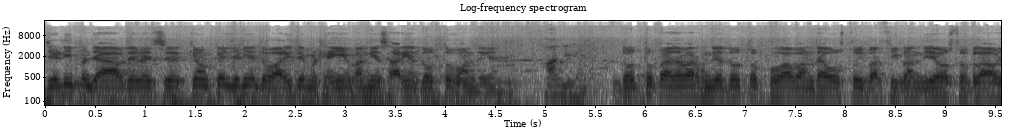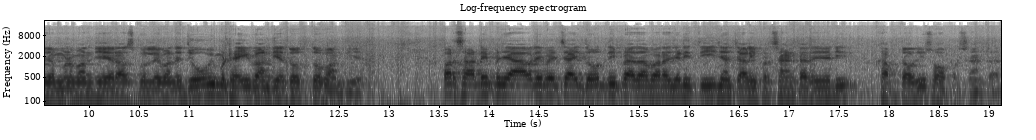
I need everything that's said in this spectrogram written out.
ਜਿਹੜੀ ਪੰਜਾਬ ਦੇ ਵਿੱਚ ਕਿਉਂਕਿ ਜਿਹੜੀਆਂ ਦੀਵਾਲੀ ਤੇ ਮਠਿਆਈਆਂ ਬਣਦੀਆਂ ਸਾਰੀਆਂ ਦੁੱਧ ਤੋਂ ਬਣਦੀਆਂ ਨੇ। ਹਾਂਜੀ ਹਾਂਜੀ। ਦੁੱਧ ਤੋਂ ਪੈਦਾਵਾਰ ਹੁੰਦੀ ਹੈ ਦੁੱਧ ਤੋਂ ਖੋਆ ਬਣਦਾ ਉਸ ਤੋਂ ਹੀ ਬਰਫੀ ਬਣਦੀ ਹੈ ਉਸ ਤੋਂ ਗੁਲਾਬ ਜਾਮਣ ਬਣਦੀ ਹੈ ਰਸਗੁੱਲੇ ਬਣਦੇ ਜੋ ਵੀ ਮਠਿਆਈ ਬਣਦੀ ਹੈ ਦੁੱਧ ਤੋਂ ਬਣਦੀ ਹੈ। ਪਰ ਸਾਡੇ ਪੰਜਾਬ ਦੇ ਵਿੱਚ ਅੱਜ ਦੁੱਧ ਦੀ ਪੈਦਾਵਾਰ ਹੈ ਜਿਹੜੀ 30 ਜਾਂ 40% ਹੈ ਤੇ ਜਿਹੜੀ ਖਪਤ ਹੈ ਉਹਦੀ 100% ਹੈ।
